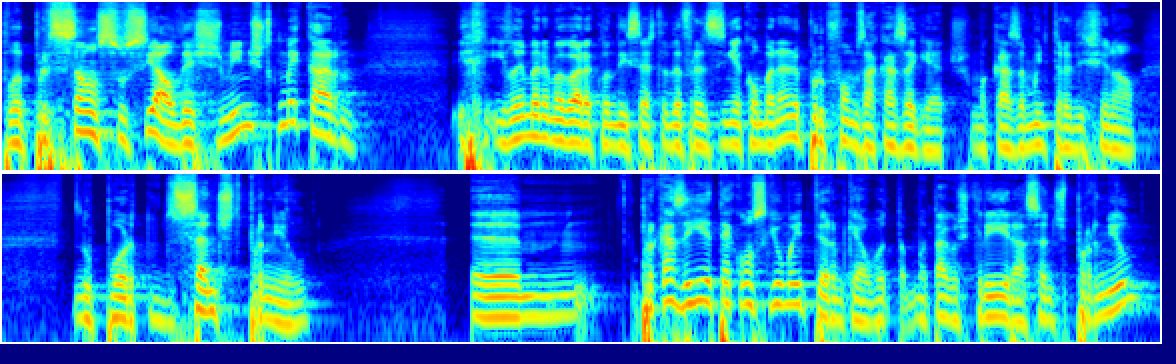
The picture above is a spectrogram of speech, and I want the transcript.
pela pressão social destes meninos de comer carne. E lembrei-me agora quando disse esta da francinha com banana, porque fomos à Casa Guedes, uma casa muito tradicional no Porto de Santos de Pernil. Um, por acaso aí até consegui um meio termo, que é o Matagas queria ir a Santos de Pernil,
